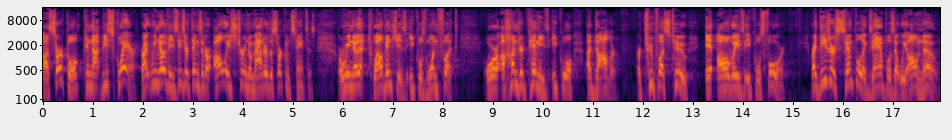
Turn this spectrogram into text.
a, circle cannot be square, right? We know these. These are things that are always true no matter the circumstances. Or we know that 12 inches equals one foot, or 100 pennies equal a dollar, or two plus two, it always equals four, right? These are simple examples that we all know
